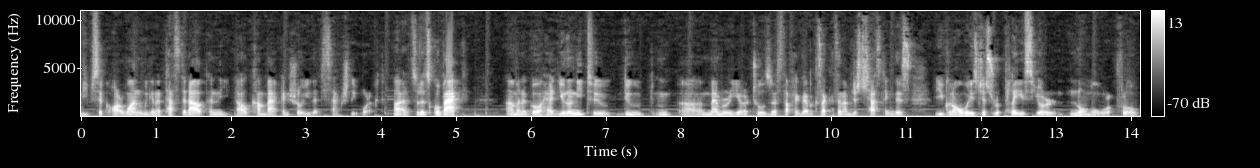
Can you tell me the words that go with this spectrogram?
DeepSeek R1. We're going to test it out and I'll come back and show you that it's actually worked. All right. So let's go back I'm going to go ahead. You don't need to do uh, memory or tools and stuff like that because like I said, I'm just testing this. You can always just replace your normal workflow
